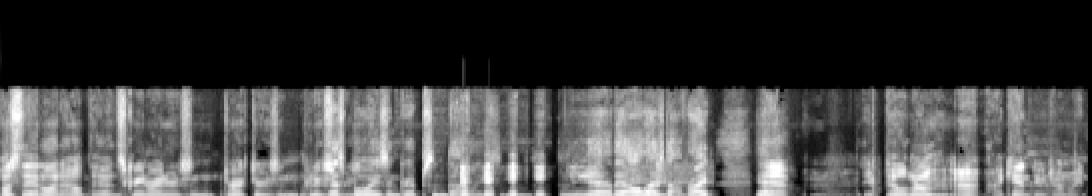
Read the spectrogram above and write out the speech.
Plus, they had a lot of help. They had screenwriters and directors and producers. Best boys and grips and dollies. and- yeah, they all that stuff, right? Yeah. Yep. Your pilgrim. Uh, I can't do John Wayne.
